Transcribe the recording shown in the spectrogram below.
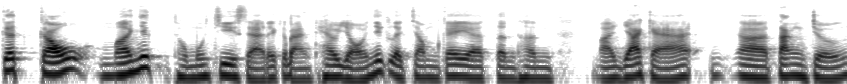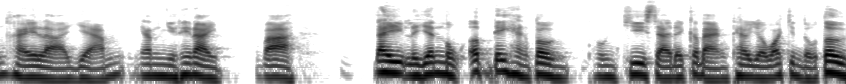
kết cấu mới nhất thường muốn chia sẻ để các bạn theo dõi nhất là trong cái à, tình hình mà giá cả à, tăng trưởng hay là giảm nhanh như thế này. Và đây là danh mục update hàng tuần Thuận chia sẻ để các bạn theo dõi quá trình đầu tư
